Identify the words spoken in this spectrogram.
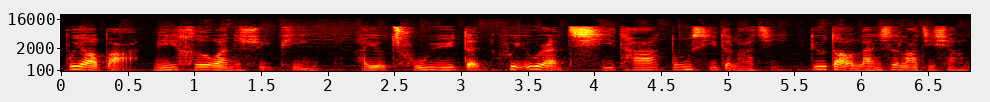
不要把没喝完的水瓶，还有厨余等会污染其他东西的垃圾丢到蓝色垃圾箱里。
